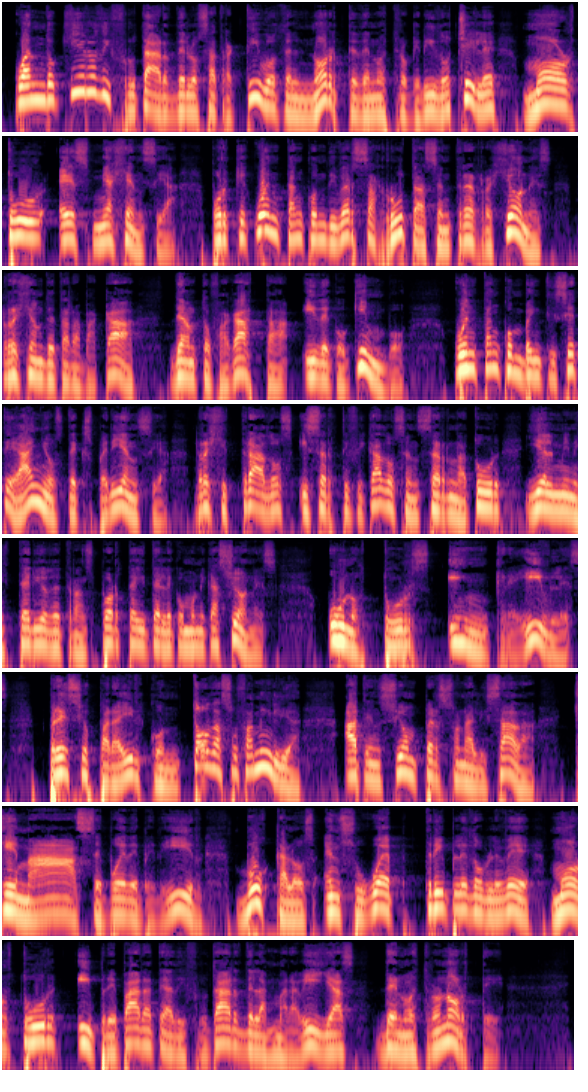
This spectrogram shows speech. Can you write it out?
Cuando quiero disfrutar de los atractivos del norte de nuestro querido Chile, More Tour es mi agencia, porque cuentan con diversas rutas en tres regiones, región de Tarapacá, de Antofagasta y de Coquimbo Cuentan con 27 años de experiencia, registrados y certificados en Cernatur y el Ministerio de Transporte y Telecomunicaciones. Unos tours increíbles, precios para ir con toda su familia, atención personalizada. ¿Qué más se puede pedir? Búscalos en su web www.mortour y prepárate a disfrutar de las maravillas de nuestro norte.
